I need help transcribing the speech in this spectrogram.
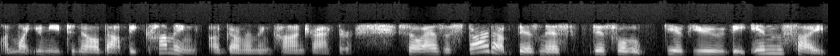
on what you need to know about becoming a government contractor. So as a startup business, this will give you the insight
